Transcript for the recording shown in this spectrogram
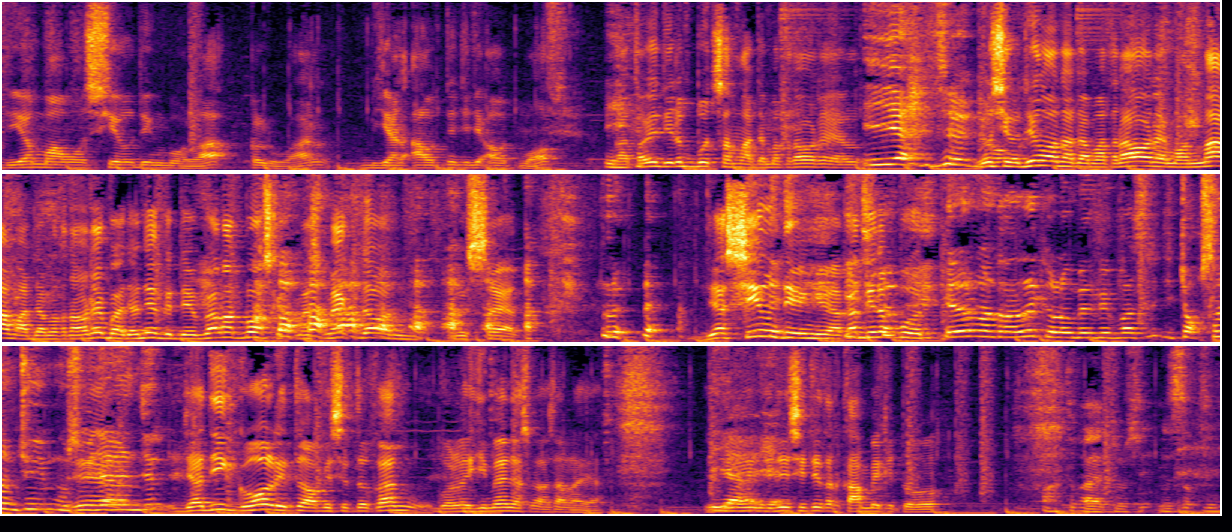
dia mau shielding bola keluar biar outnya jadi out Wolves. Nggak tahu direbut sama Adama Traore iya cuy Lu shielding lawan Adama Traore, mohon maaf. Adama Traore badannya gede banget bos kayak Mas Smackdown Buset. Dia shielding ya kan direbut. itu kontrolnya kalau main FIFA Street dicokslen cuy musuhnya Iya. anjir. Jadi gol itu habis itu kan golnya Jimenez nggak salah ya jadi, Iya, iya. jadi City tercomeback itu wah tuh kacau sih nyesek sih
